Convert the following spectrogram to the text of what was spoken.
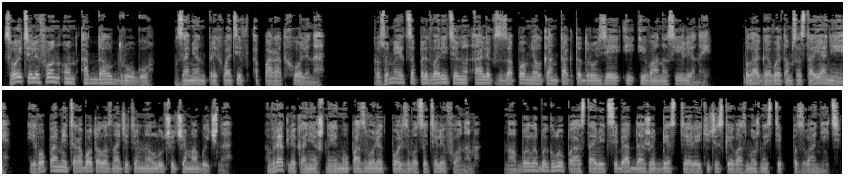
Свой телефон он отдал другу, взамен прихватив аппарат Холина. Разумеется, предварительно Алекс запомнил контакты друзей и Ивана с Еленой. Благо, в этом состоянии его память работала значительно лучше, чем обычно. Вряд ли, конечно, ему позволят пользоваться телефоном, но было бы глупо оставить себя даже без теоретической возможности позвонить.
